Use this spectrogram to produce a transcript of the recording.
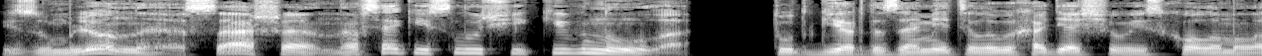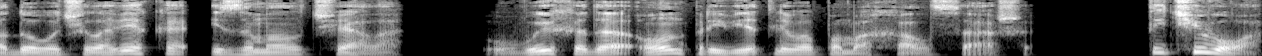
Изумленная Саша на всякий случай кивнула. Тут Герда заметила выходящего из холла молодого человека и замолчала. У выхода он приветливо помахал Саше. — Ты чего,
